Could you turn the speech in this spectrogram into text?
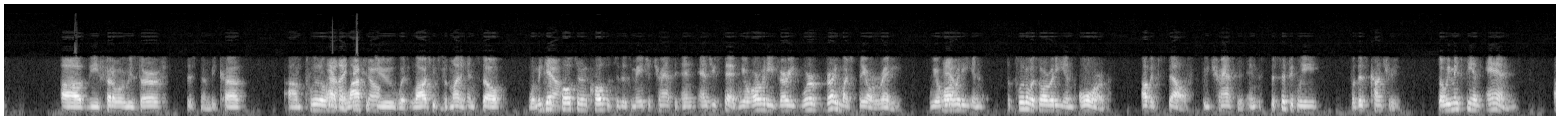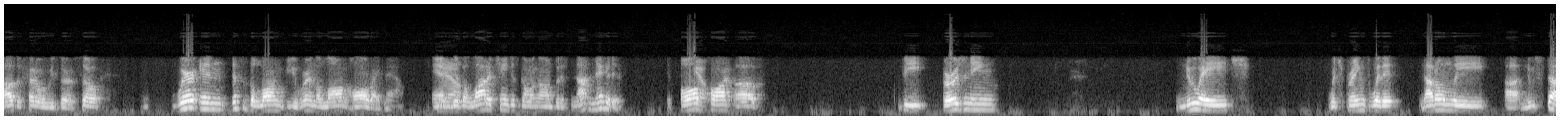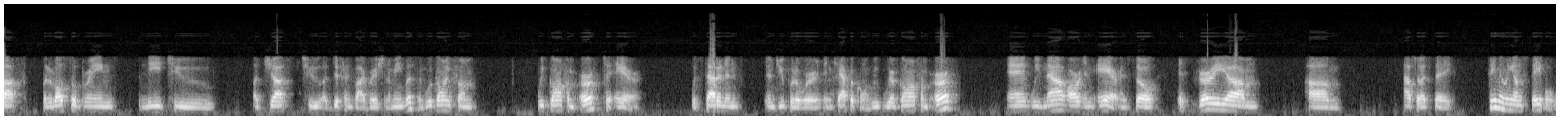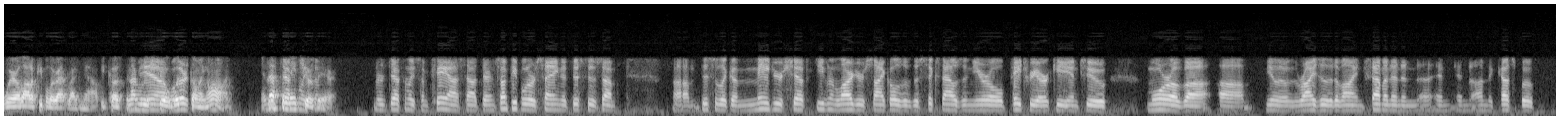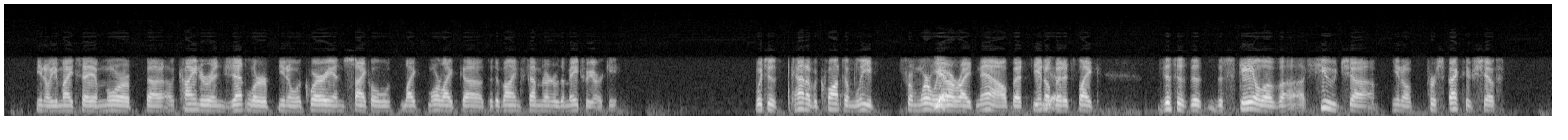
of the Federal Reserve System because um, Pluto yeah, has a I lot to so. do with large groups of money, and so when we get yeah. closer and closer to this major transit, and as you said, we are already very we're very much there already. We are yeah. already in the Pluto is already an orb of itself through transit, and specifically for this country. So we may see an end of the Federal Reserve. So we're in this is the long view. We're in the long haul right now. And yeah. there's a lot of changes going on, but it's not negative. It's all part of the burgeoning new age which brings with it not only uh, new stuff, but it also brings the need to adjust to a different vibration. I mean, listen, we're going from we've gone from Earth to air. With Saturn and, and Jupiter, we're in Capricorn. We, we've gone from Earth, and we now are in air, and so it's very um, um, how should I say seemingly unstable where a lot of people are at right now because they're not really yeah, sure well, what's going on. And that's the nature of there. There's definitely some chaos out there, and some people are saying that this is um, um, this is like a major shift, even larger cycles of the 6,000 year old patriarchy into more of a uh, you know the rise of the divine feminine and uh, and and on the cusp of you know, you might say a more uh, a kinder and gentler, you know, Aquarian cycle, like more like uh, the divine feminine or the matriarchy, which is kind of a quantum leap from where we Yeah. are right now. But you know, Yeah. but it's like this is the the scale of a huge, uh, you know, perspective shift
